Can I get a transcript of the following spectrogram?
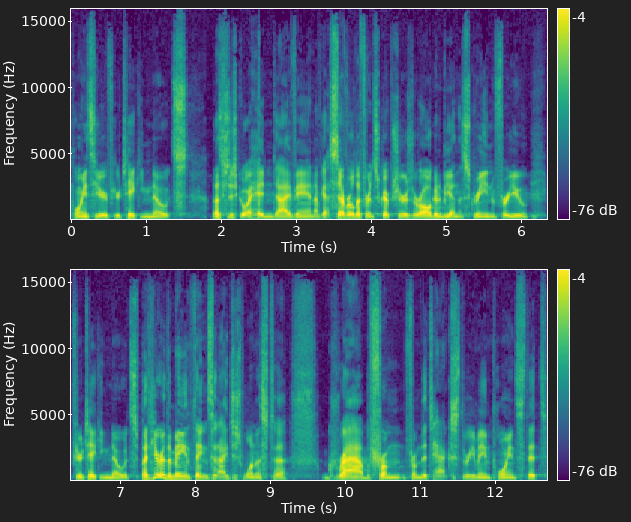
points here if you're taking notes. Let's just go ahead and dive in. I've got several different scriptures. They're all going to be on the screen for you if you're taking notes. But here are the main things that I just want us to grab from, from the text. Three main points that,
